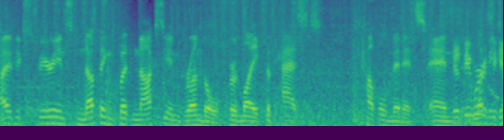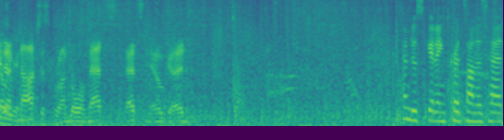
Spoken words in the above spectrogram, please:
I've experienced nothing but Noxian Grundle for like the past couple minutes, and Could be let worse. me You could tell have Noxus Grundle, and that's that's no good. I'm just getting crits on his head.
